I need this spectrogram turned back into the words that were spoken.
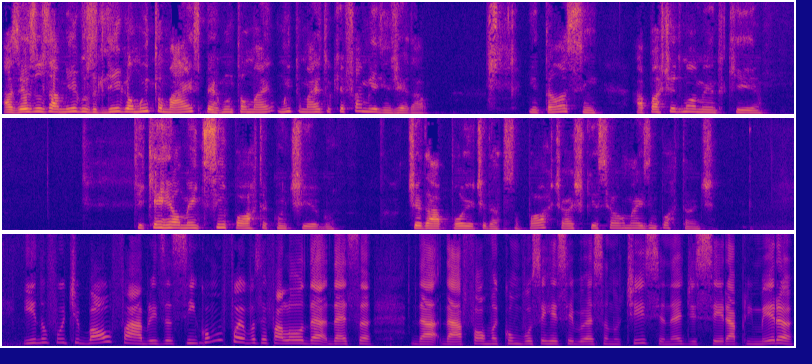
Às vezes os amigos ligam muito mais, perguntam mais, muito mais do que família em geral. Então, assim, a partir do momento que, que quem realmente se importa contigo te dá apoio, te dá suporte, eu acho que isso é o mais importante. E no futebol, Fabris, assim, como foi? Você falou da, dessa da, da forma como você recebeu essa notícia, né? De ser a primeira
